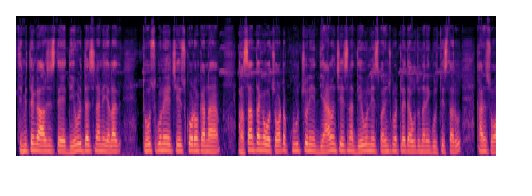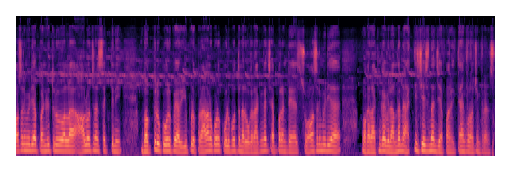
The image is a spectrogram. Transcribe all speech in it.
స్థిమితంగా ఆలోచిస్తే దేవుడి దర్శనాన్ని ఎలా తోసుకునే చేసుకోవడం కన్నా ప్రశాంతంగా ఓ చోట కూర్చొని ధ్యానం చేసిన దేవుణ్ణి స్మరించుకున్నట్లయితే అవుతుందని గుర్తిస్తారు. కానీ సోషల్ మీడియా పండితుల వల్ల ఆలోచన శక్తిని భక్తులు కోల్పోయారు. ఇప్పుడు ప్రాణాలు కూడా కోల్పోతున్నారు. ఒక రకంగా చెప్పాలంటే సోషల్ మీడియా ఒక రకంగా వీళ్ళందరినీ హత్య చేసిందని చెప్పాలి. థ్యాంక్ ఫర్ వాచింగ్ ఫ్రెండ్స్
